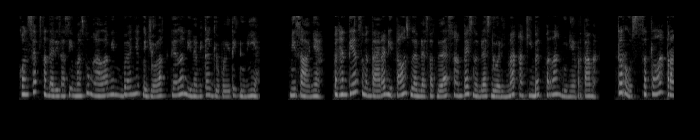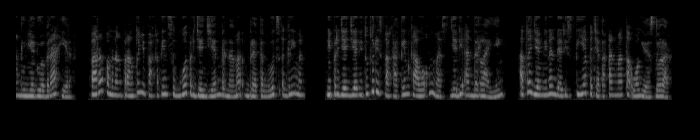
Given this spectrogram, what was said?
konsep standarisasi emas tuh ngalamin banyak gejolak dalam dinamika geopolitik dunia. Misalnya, penghentian sementara di tahun 1914 sampai 1925 akibat Perang Dunia Pertama. Terus, setelah Perang Dunia II berakhir, para pemenang perang tuh nyepakatin sebuah perjanjian bernama Bretton Woods Agreement. Di perjanjian itu tuh disepakatin kalau emas jadi underlying atau jaminan dari setiap pencetakan mata uang US dollar.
